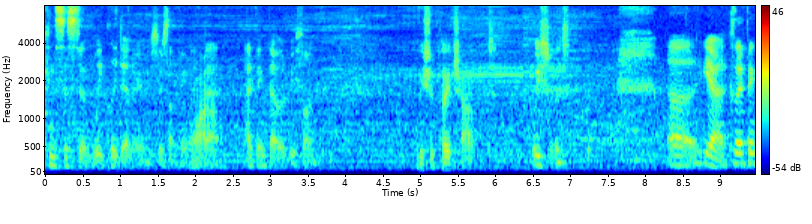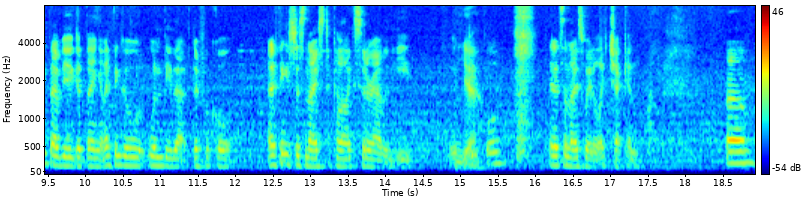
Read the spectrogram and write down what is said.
consistent weekly dinners or something like Wow. that. I think that would be fun. We should play Chopped. We should. Uh, yeah, because I think that'd be a good thing, and I think it w- wouldn't be that difficult. And I think it's just nice to kind of like sit around and eat with Yeah. people, and it's a nice way to like check in. Um,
